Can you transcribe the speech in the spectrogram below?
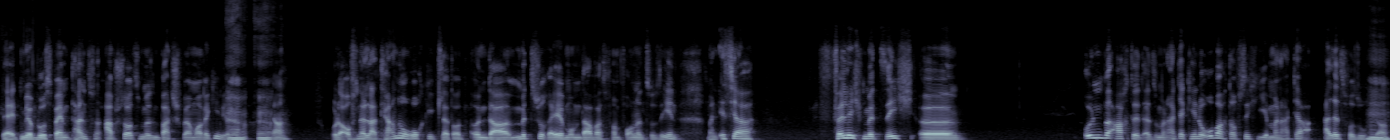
Da hätten wir bloß beim Tanzen abstürzen müssen, Batsch, wären wir weg gewesen. Ja. Oder auf eine Laterne hochgeklettert und da mitzureiben, um da was von vorne zu sehen. Man ist ja völlig mit sich äh, unbeachtet. Also man hat ja keine Obacht auf sich. Man hat ja alles versucht, ja, Hm,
